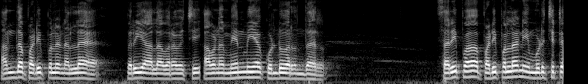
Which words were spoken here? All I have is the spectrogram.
அந்த படிப்பில் நல்ல பெரிய ஆளாக வர வச்சு அவனை மேன்மையாக கொண்டு வந்தார். சரிப்பா படிப்பெல்லாம் நீ முடிச்சிட்ட.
